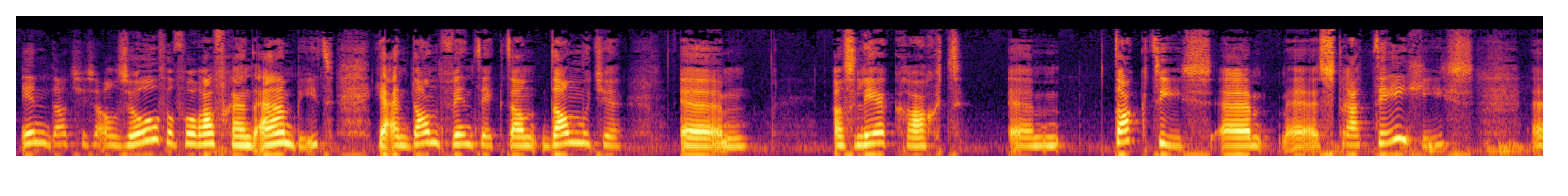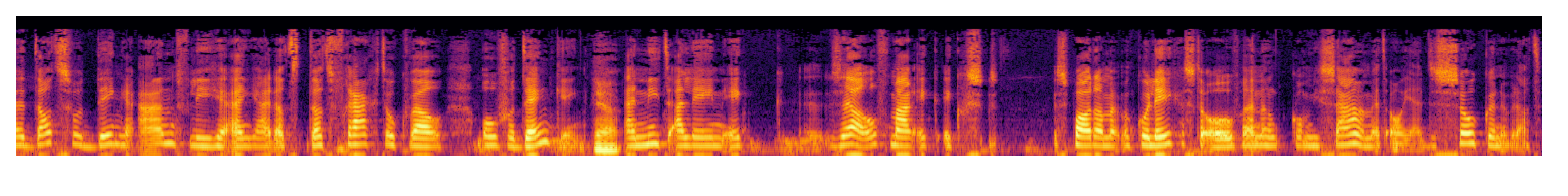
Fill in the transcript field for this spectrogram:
in dat je ze al zoveel voorafgaand aanbiedt. Ja, en dan vind ik, dan, dan moet je. Um, als leerkracht um, tactisch, um, uh, strategisch uh, dat soort dingen aanvliegen. En ja, dat, dat vraagt ook wel overdenking. Ja. En niet alleen ik uh, zelf, maar ik, ik spar dan met mijn collega's erover. En dan kom je samen met, oh ja, dus zo kunnen we dat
